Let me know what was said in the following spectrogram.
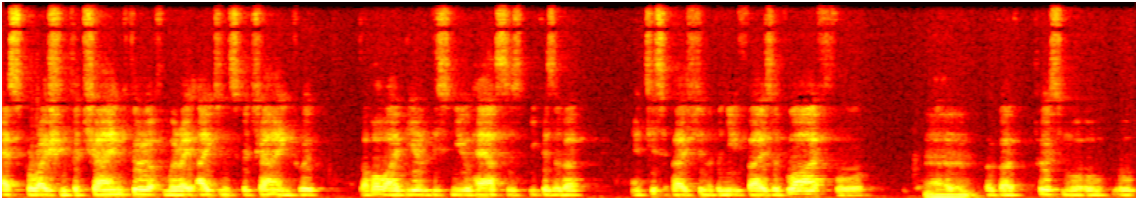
aspiration for change. Very often we're agents for change. We're, the whole idea of this new house is because of a anticipation of a new phase of life or mm. uh, of both personal or, or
